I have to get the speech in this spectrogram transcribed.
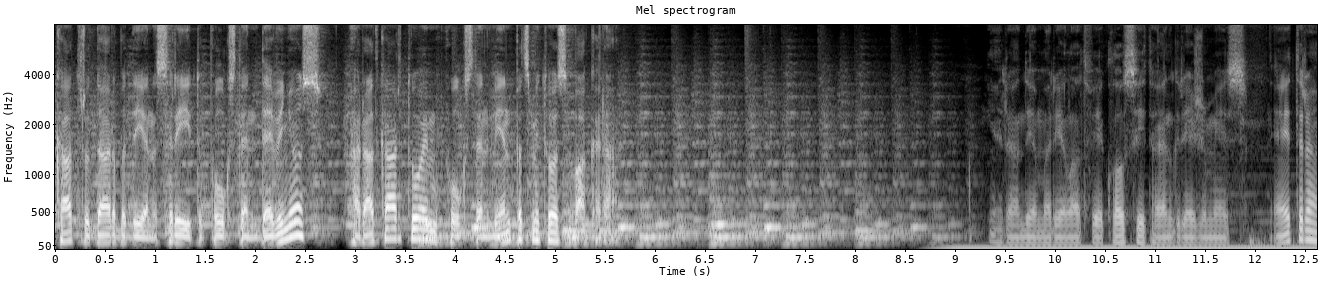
katru darba dienas rītu pulksten 9 ar atkārtojumu pulksten 11 vakarā. Rādījumā arī Latvija klausītāji atgriežamies ēterā,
